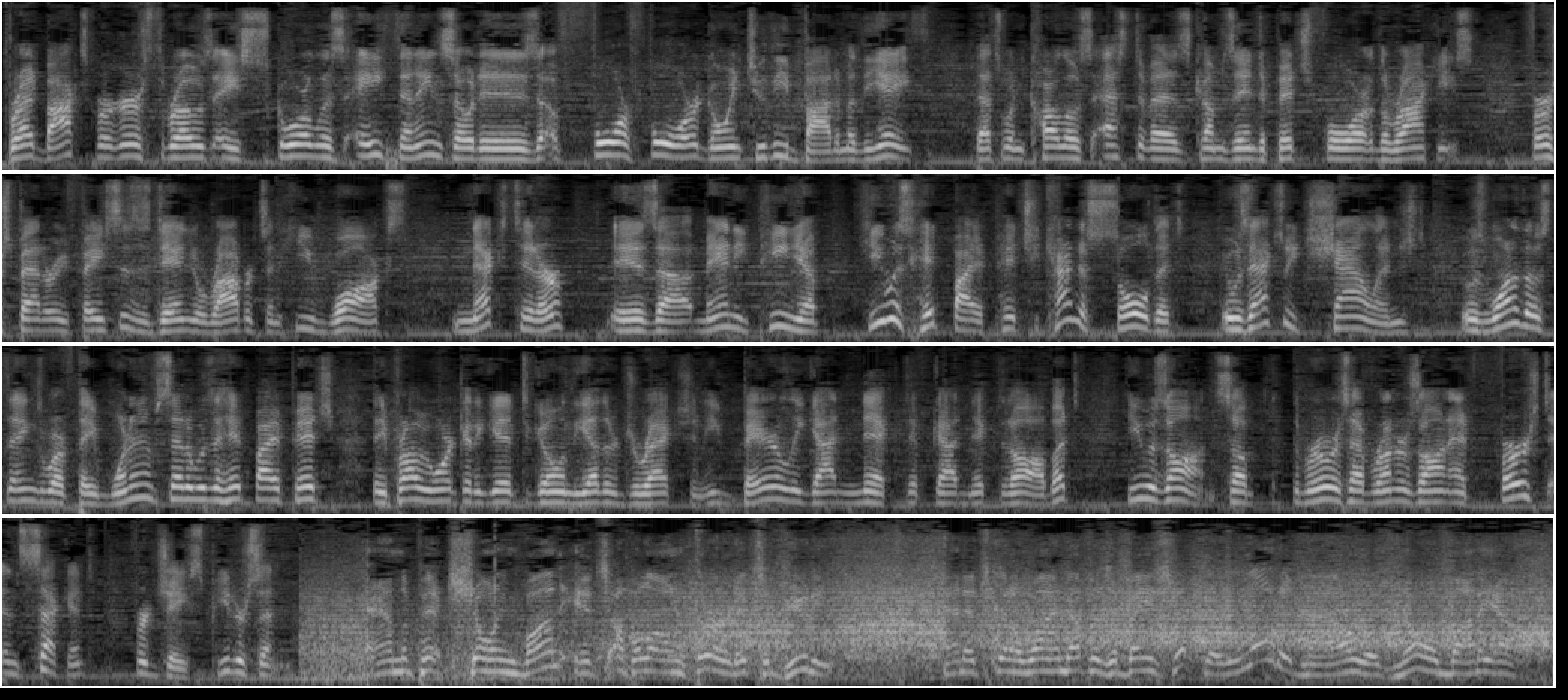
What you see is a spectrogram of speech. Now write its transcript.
Brad Boxberger throws a scoreless eighth inning, so it is 4 4 going to the bottom of the eighth. That's when Carlos Estevez comes in to pitch for the Rockies. First batter he faces is Daniel Robertson. He walks. Next hitter is uh, Manny Piña. He was hit by a pitch. He kind of sold it. It was actually challenged. It was one of those things where if they wouldn't have said it was a hit by a pitch, they probably weren't going to get it to go in the other direction. He barely got nicked, if got nicked at all, but he was on. So the Brewers have runners on at first and second for Jace Peterson. And the pitch showing bunt. It's up along third. It's a beauty. and it's going to wind up as a base hit. They're loaded now with nobody out.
